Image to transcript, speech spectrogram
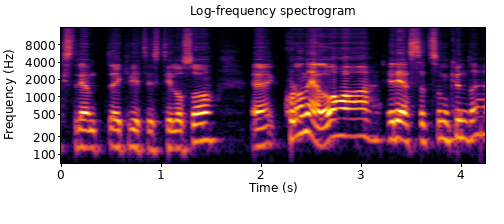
ekstremt eh, kritisk til også. Eh, Hvordan er det å ha Resett som kunde?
